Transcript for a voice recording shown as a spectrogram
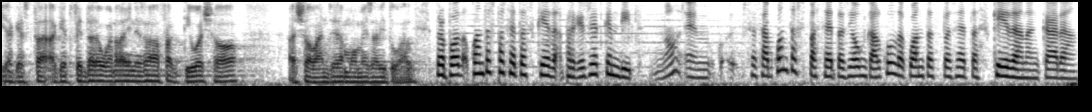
i aquesta, aquest fet de guardar diners en efectiu, això, això abans era molt més habitual. Però pot, quantes pessetes queda? Perquè és veritat que hem dit, no? Em, se sap quantes pessetes, hi ha un càlcul de quantes pessetes queden encara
